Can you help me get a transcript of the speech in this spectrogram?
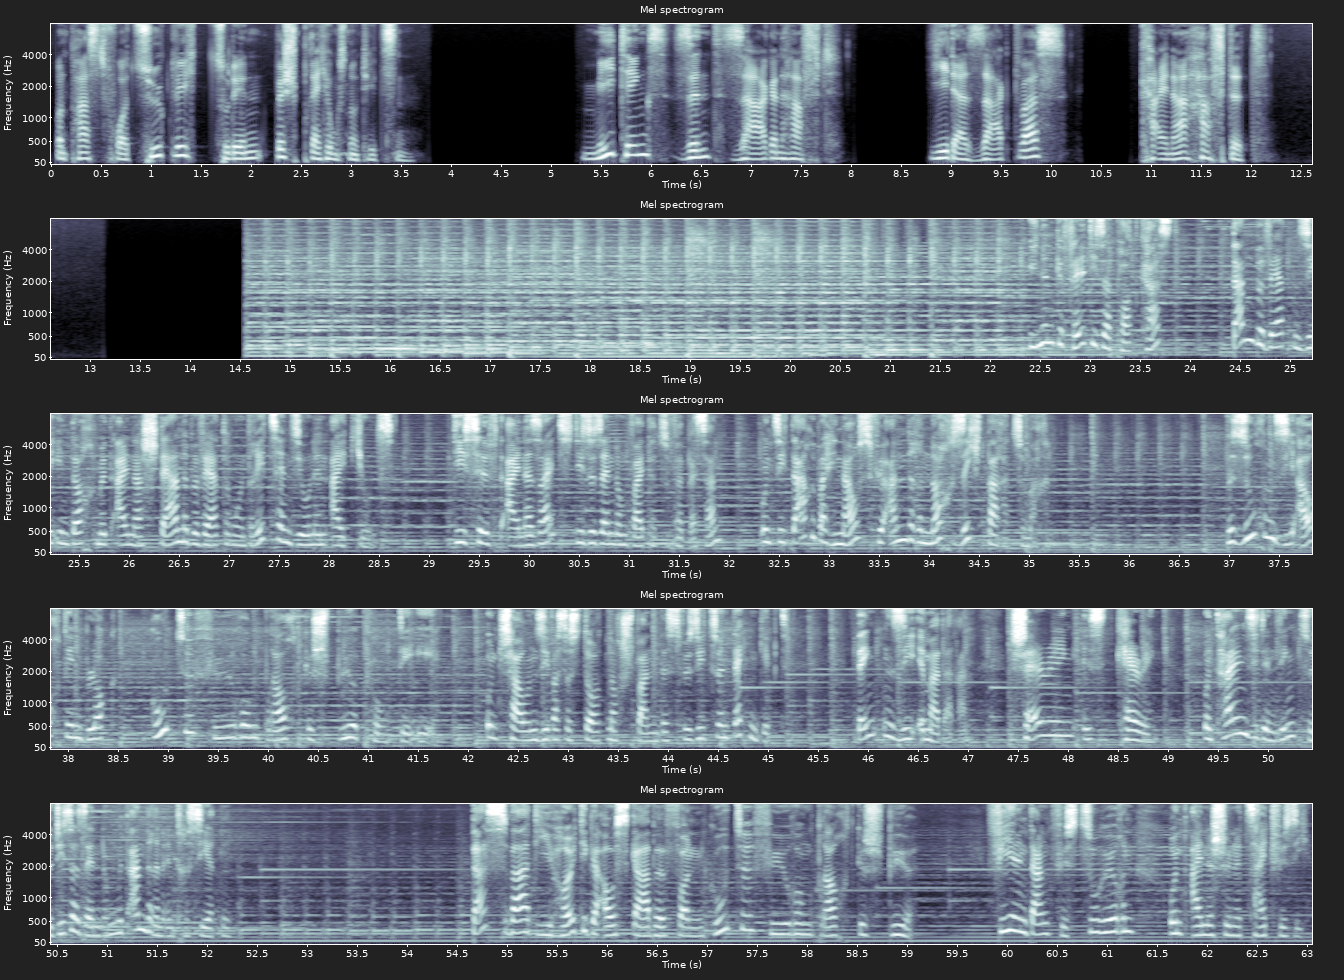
und passt vorzüglich zu den Besprechungsnotizen. Meetings sind sagenhaft. Jeder sagt was, keiner haftet. Ihnen gefällt dieser Podcast? Dann bewerten Sie ihn doch mit einer Sternebewertung und Rezension in iTunes. Dies hilft einerseits, diese Sendung weiter zu verbessern und sie darüber hinaus für andere noch sichtbarer zu machen. Besuchen Sie auch den Blog Gute Führung braucht Gespür.de und schauen Sie, was es dort noch Spannendes für Sie zu entdecken gibt. Denken Sie immer daran, Sharing ist Caring und teilen Sie den Link zu dieser Sendung mit anderen Interessierten. Das war die heutige Ausgabe von Gute Führung braucht Gespür. Vielen Dank fürs Zuhören und eine schöne Zeit für Sie.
